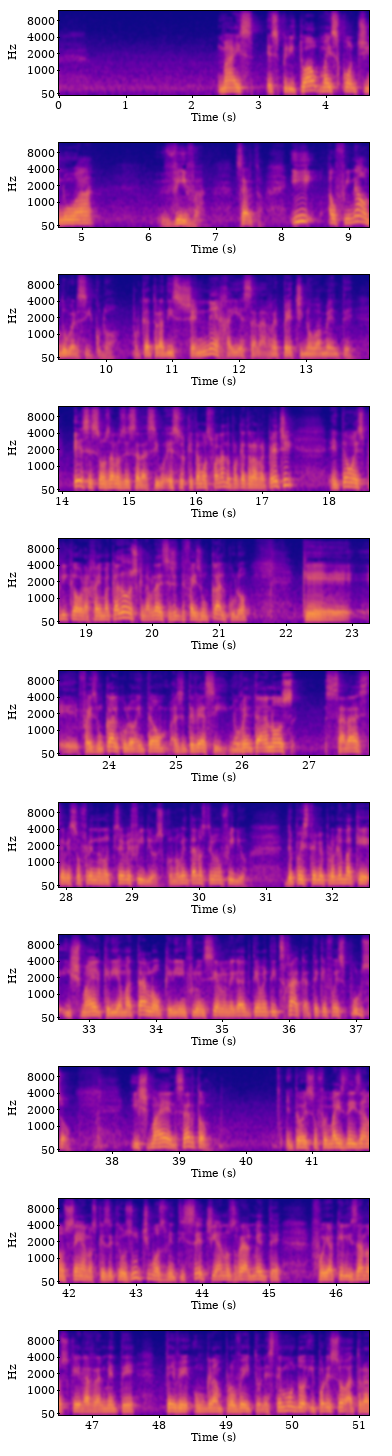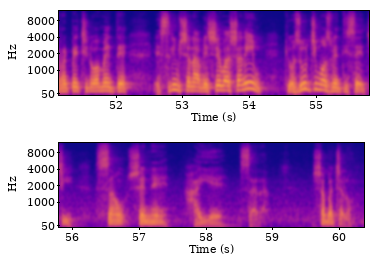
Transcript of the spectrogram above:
mais espiritual, mas continua viva, certo? E ao final do versículo, porque a Torá diz, Sheneja e Sara, repete novamente, esses são os anos de Sara, esses que estamos falando, porque a Torá repete, então explica ora Jaime Kadosh, que na verdade se a gente faz um cálculo, que eh, faz um cálculo, então a gente vê assim, 90 anos Sara esteve sofrendo, não teve filhos, com 90 anos teve um filho, depois teve o problema que Ismael queria matá-lo, queria influenciá-lo negativamente Yitzhak, até que foi expulso. Ismael, certo? Então isso foi mais 10 anos, 100 anos, quer dizer que os últimos 27 anos realmente foi aqueles anos que ela realmente teve um grande proveito neste mundo e por isso a Torá repete novamente Esrim Shana Vesheva Shanim, que os últimos 27 são Shene Haye Sara. Shabbat Shalom.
